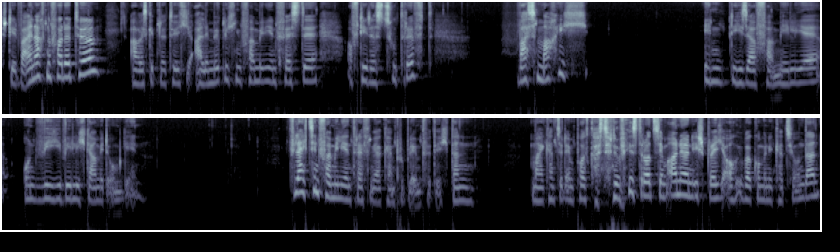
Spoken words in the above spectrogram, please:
steht Weihnachten vor der Tür. Aber es gibt natürlich alle möglichen Familienfeste, auf die das zutrifft. Was mache ich in dieser Familie und wie will ich damit umgehen? Vielleicht sind Familientreffen ja kein Problem für dich. Dann mal kannst du den Podcast, du willst trotzdem anhören. Ich spreche auch über Kommunikation dann.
